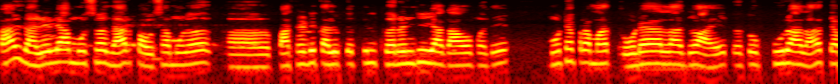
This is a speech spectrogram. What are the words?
काल झालेल्या मुसळधार पावसामुळं पाथर्डी तालुक्यातील करंजी या गावामध्ये मोठ्या प्रमाणात ओढ्याला जो आहे तर तो पूर आला. त्या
